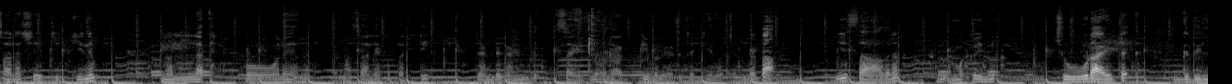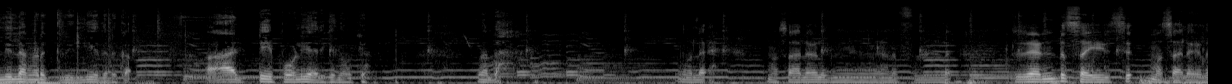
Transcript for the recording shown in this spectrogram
മസാല ശരിക്കും നല്ല പോലെയാണ് മസാലയൊക്കെ പറ്റി രണ്ട് രണ്ട് സൈഡിൽ നല്ല അടിപൊളിയായിട്ട് സെറ്റ് ചെയ്ത് വെച്ചിട്ടുണ്ട് കേട്ടോ. ഈ സാധനം നമുക്ക് ഇനി ചൂടായിട്ട് ഗ്രില്ലിൽ അങ്ങോട്ട് ഗ്രില്ല് ചെയ്തെടുക്കാം. അടിപൊളിയായിരിക്കും നോക്കുക വേണ്ട. നല്ല മസാലകൾ ഇങ്ങനെ ഫുള്ള് രണ്ട് സൈസ് മസാലകൾ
